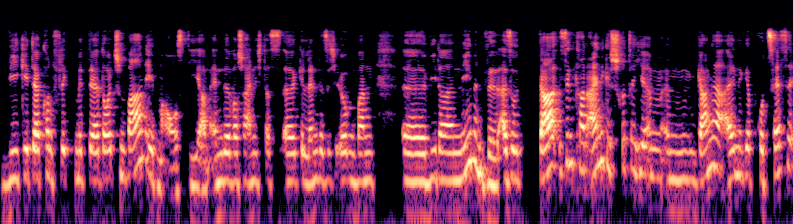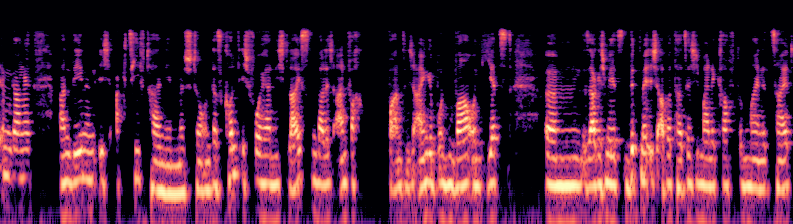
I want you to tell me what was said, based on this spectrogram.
wie geht der Konflikt mit der Deutschen Bahn eben aus, die am Ende wahrscheinlich das äh, Gelände sich irgendwann äh, wieder nehmen will. Also da sind gerade einige Schritte hier im, im Gange, einige Prozesse im Gange, an denen ich aktiv teilnehmen möchte. Und das konnte ich vorher nicht leisten, weil ich einfach wahnsinnig eingebunden war. Und jetzt ähm, sage ich mir, jetzt widme ich aber tatsächlich meine Kraft und meine Zeit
